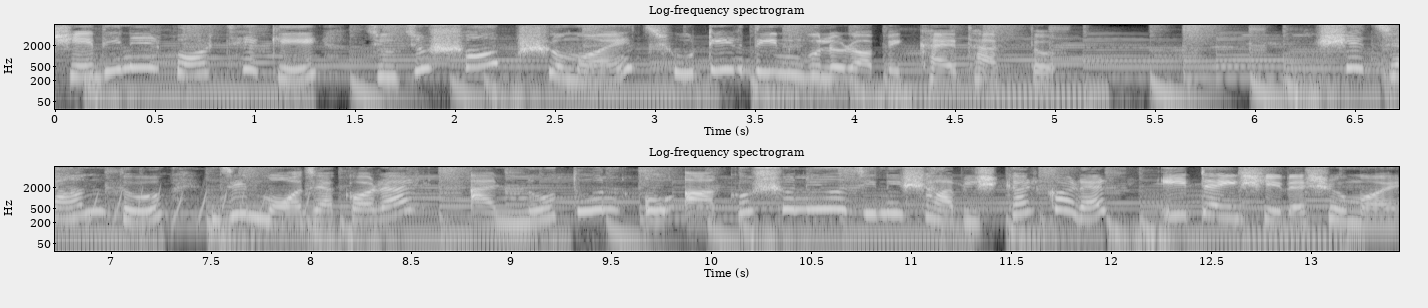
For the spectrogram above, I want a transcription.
সেদিনের পর থেকে চুচু সব সময় ছুটির দিনগুলোর অপেক্ষায় থাকত। সে জানত যে মজা করার আর নতুন ও আকর্ষণীয় জিনিস আবিষ্কার করার এটাই সেরা সময়।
